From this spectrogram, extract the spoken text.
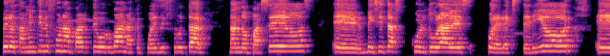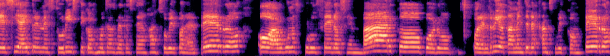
pero también tienes una parte urbana que puedes disfrutar dando paseos, eh, visitas culturales por el exterior, eh, si hay trenes turísticos muchas veces te dejan subir con el perro o algunos cruceros en barco, por, por el río también te dejan subir con perro.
